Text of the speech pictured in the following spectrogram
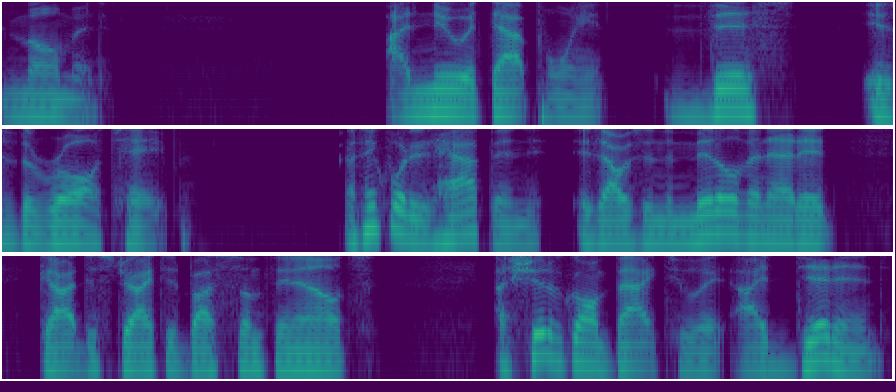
moment. I knew at that point, this is the raw tape. I think what had happened is I was in the middle of an edit, got distracted by something else. I should have gone back to it. I didn't.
